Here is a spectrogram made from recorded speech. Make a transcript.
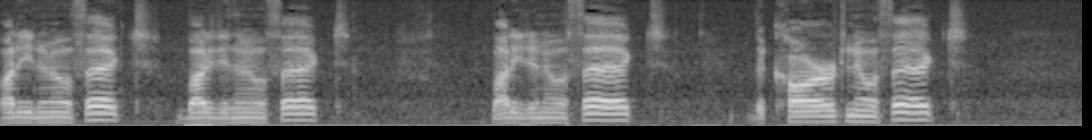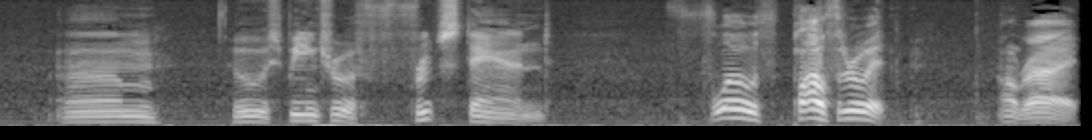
Body to no effect. Body to no effect. Body to no effect. The car to no effect. Um, who speeding through a fruit stand. Flow, plow through it. All right.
